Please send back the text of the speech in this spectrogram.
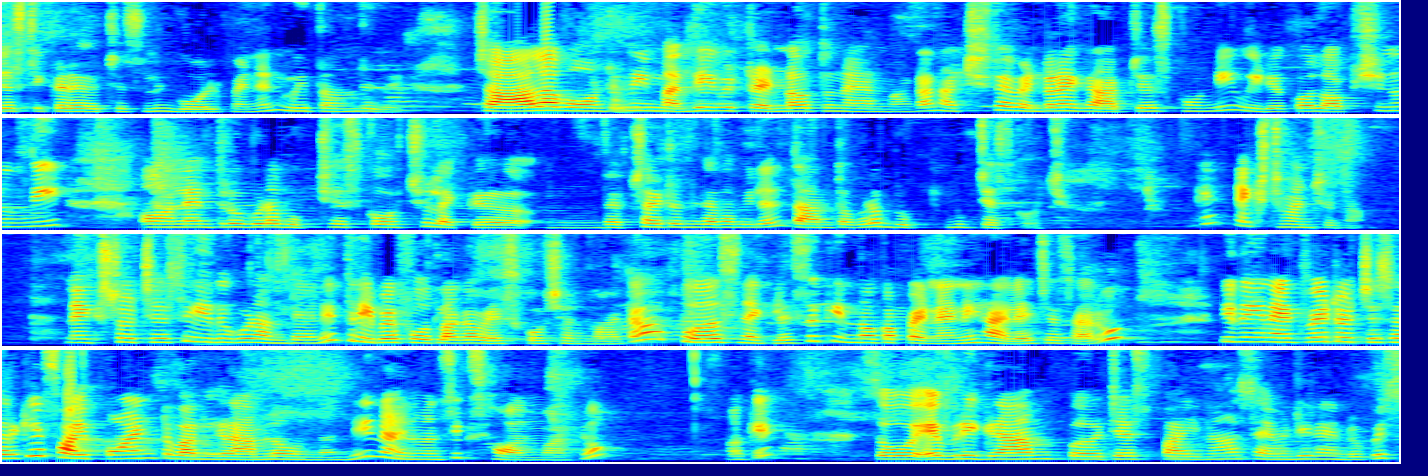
జస్ట్ ఇక్కడే వచ్చేసింది గోల్డ్ పెండెంట్ మిగతా ఉంది ఇది. చాలా బాగుంటుంది. ఈ మధ్య ఇవి ట్రెండ్ అవుతున్నాయి అనమాట నచ్చితే వెంటనే గ్రాప్ చేసుకోండి. వీడియో కాల్ ఆప్షన్ ఉంది. ఆన్లైన్ త్రూ కూడా బుక్ చేసుకోవచ్చు. లైక్ వెబ్సైట్ ఉంది కదా వీళ్ళది దాంతో కూడా బుక్ బుక్ చేసుకోవచ్చు. ఓకే నెక్స్ట్ వన్ చూద్దాం. నెక్స్ట్ వచ్చేసి ఇది కూడా అంతే అండి. త్రీ బై ఫోర్త్ లాగా వేసుకోవచ్చు అనమాట పర్ల్స్ నెక్లెస్ కింద ఒక పెన్ అని హైలైట్ చేశారు. ఇది నెట్ వెయిట్ వచ్చేసరికి ఫైవ్ పాయింట్ వన్ గ్రామ్లో ఉందండి. నైన్ వన్ సిక్స్ హాల్ మార్క్లో okay so every gram purchase పైన సెవెంటీ నైన్ రూపీస్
